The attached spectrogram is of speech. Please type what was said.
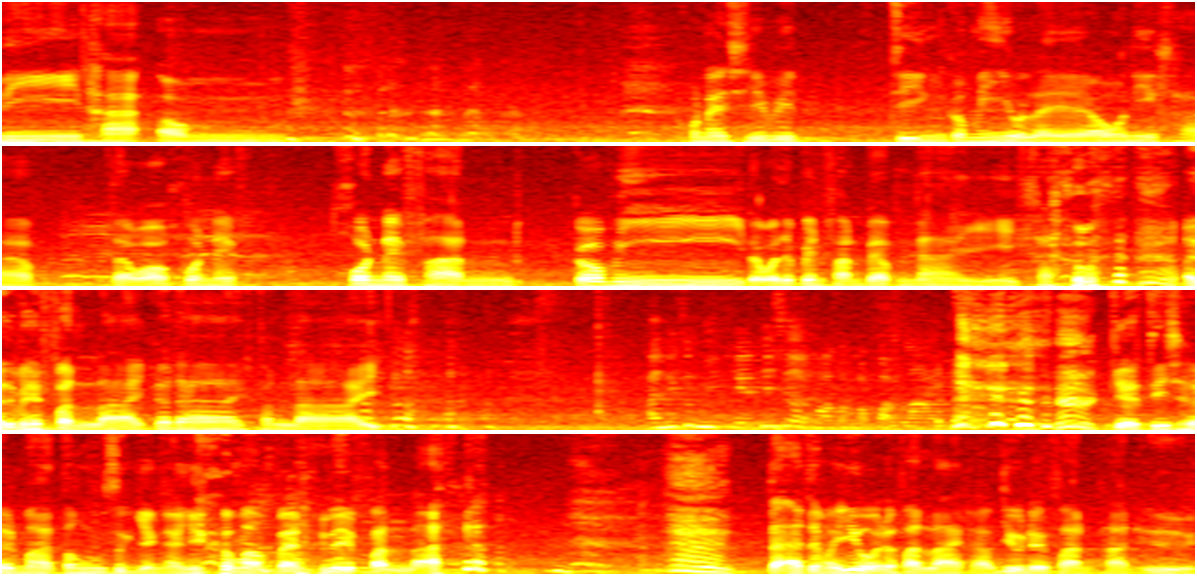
มีท่าอืมคนในชีวิตจริงก็มีอยู่แล้วนี่ครับ แต่ว่าคนในคนในฝันก็มี แต่ว่าจะเป็นฝันแบบไหนครับ อาจจะเป็นฝันร้ายก็ได้ฝันร้าย อันนี้คือมีเกสที่เชิญมาสำหรับฝันลายเกสที่เชิญมาต้องรู้สึกยังไง มาเป็นในฝันร้ายแต่อาจจะไม่อยู่ในฝันร้ายครับ อยู่ในฝันพาร์ทอื่น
